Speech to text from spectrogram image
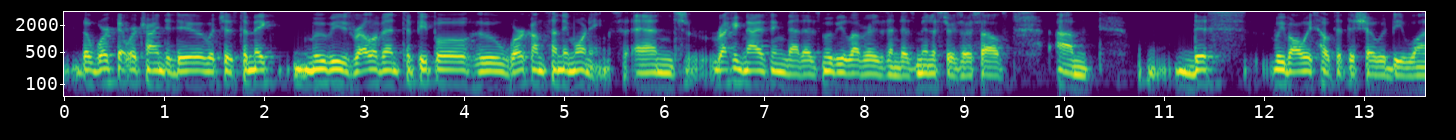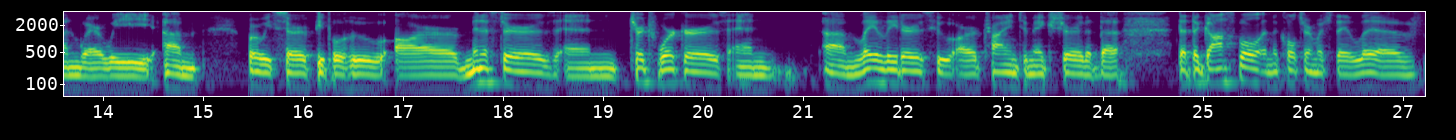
the work that we're trying to do, which is to make movies relevant to people who work on Sunday mornings, and recognizing that as movie lovers and as ministers ourselves, um, this we've always hoped that this show would be one where we. Um, where we serve people who are ministers and church workers and um, lay leaders who are trying to make sure that the that the gospel and the culture in which they live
